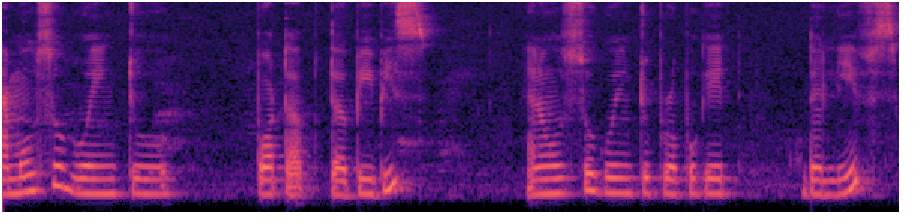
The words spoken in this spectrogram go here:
I'm also going to pot up the babies and also going to propagate the leaves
